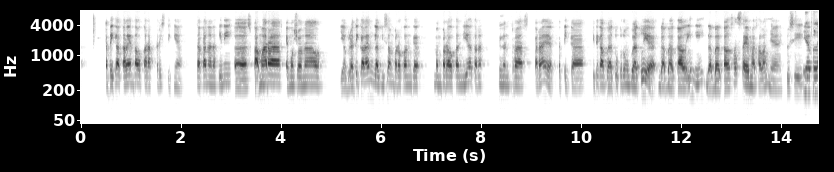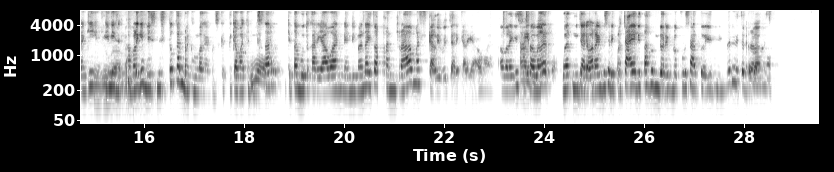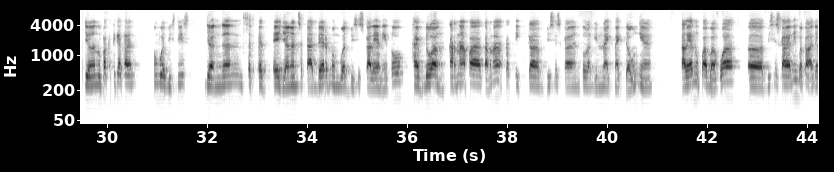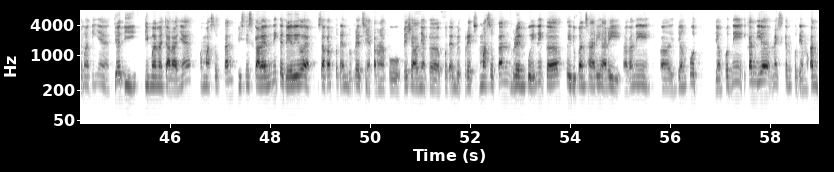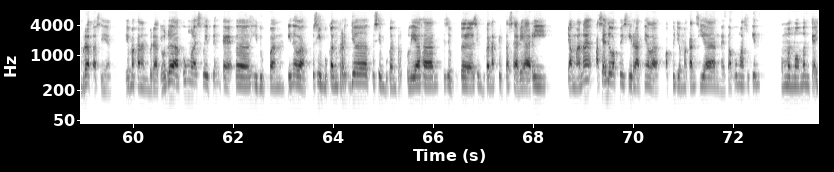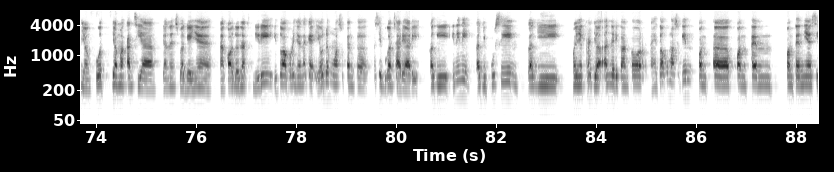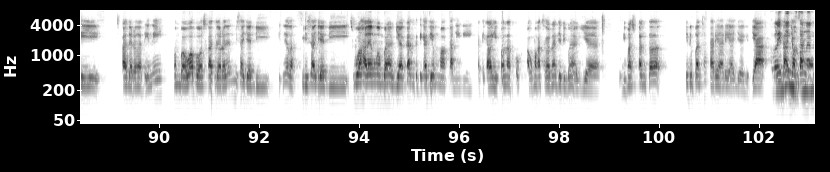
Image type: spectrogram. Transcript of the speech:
ketika kalian tahu karakteristiknya. Misalkan anak ini uh, suka marah, emosional, ya berarti kalian nggak bisa memperlakukan memperlakukan dia karena dengan keras. Karena ya ketika ketika batu ketemu batu ya nggak bakal ini nggak bakal selesai masalahnya. Itu sih. Ya apalagi Tujuh ini banget. apalagi bisnis itu kan berkembang ya mas. Ketika makin yeah. besar kita butuh karyawan yang di mana itu akan drama sekali mencari karyawan. Apalagi nah, susah itu. banget buat mencari orang yang bisa dipercaya di tahun 2021 ini. Aduh itu drama. jangan lupa ketika kalian membuat bisnis jangan seked, eh jangan sekadar membuat bisnis kalian itu hype doang. Karena apa? Karena ketika bisnis kalian itu lagi naik-naik daunnya, kalian lupa bahwa uh, bisnis kalian ini bakal ada matinya. Jadi, gimana caranya memasukkan bisnis kalian ini ke daily life? Misalkan food and beverage-nya, karena aku spesialnya ke food and beverage. Masukkan brandku ini ke kehidupan sehari-hari. Misalkan nih, uh, junk food. Junk food nih kan dia Mexican food yang makan berat aslinya dia makanan berat. Ya udah aku mulai selipin kayak kehidupan inilah kesibukan kerja, kesibukan perkuliahan, kesibukan aktivitas sehari-hari. Yang mana pasti ada waktu istirahatnya lah, waktu jam makan siang. Nah itu aku masukin momen-momen kayak junk food, jam makan siang dan lain sebagainya. Nah kalau donat sendiri itu aku rencana kayak ya udah memasukkan ke kesibukan sehari-hari. Lagi ini nih, lagi pusing, lagi banyak kerjaan dari kantor. Nah itu aku masukin eh, konten kontennya si skadaronat ini membawa bahwa skadaronat bisa jadi inilah bisa jadi sebuah hal yang membahagiakan ketika dia makan ini. Ketika lagi penat oh aku makan skadaronat jadi bahagia. Dimasukkan ke kehidupan sehari-hari aja gitu. Ya apalagi makanan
